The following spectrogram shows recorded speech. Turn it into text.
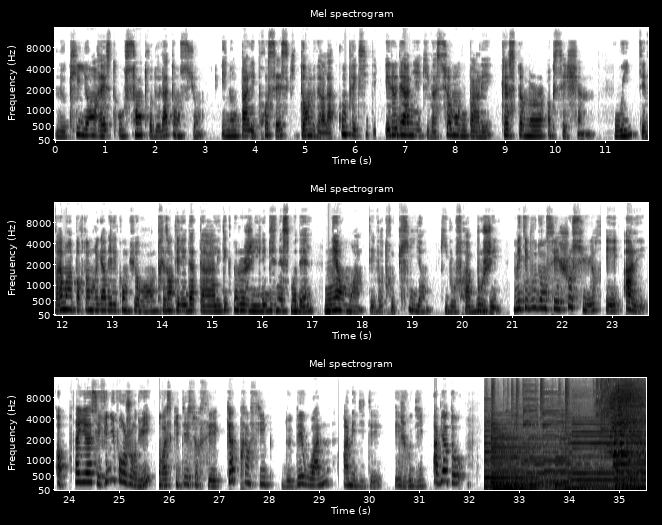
Le client reste au centre de l'attention et non pas les process qui tendent vers la complexité. Et le dernier qui va sûrement vous parler, Customer Obsession. Oui, c'est vraiment important de regarder les concurrents, présenter les data, les technologies, les business models, Néanmoins, c'est votre client qui vous fera bouger. Mettez-vous dans ses chaussures et allez, hop. Ça y est, c'est fini pour aujourd'hui. On va se quitter sur ces quatre principes de Day One à méditer. Et je vous dis à bientôt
